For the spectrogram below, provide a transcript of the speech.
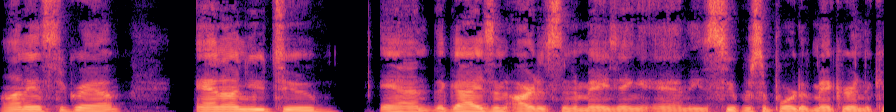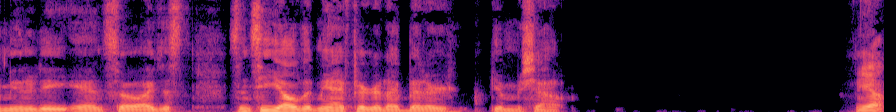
on Instagram and on YouTube. and the guy's an artist and amazing, and he's super supportive maker in the community. And so I just, since he yelled at me, I figured I better give him a shout. Yeah.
